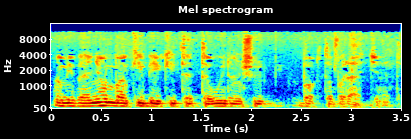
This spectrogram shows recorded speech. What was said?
amivel nyomban kibékítette újdonsült bakta barátját.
